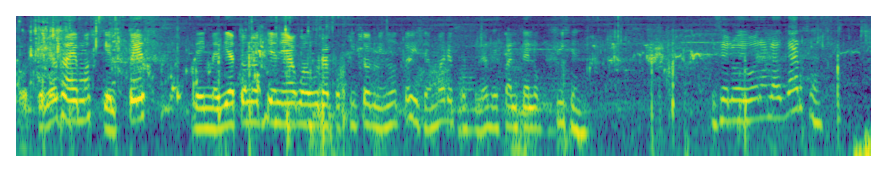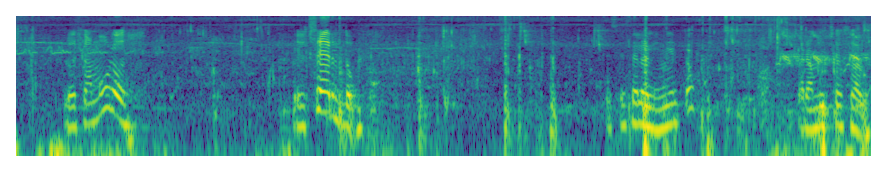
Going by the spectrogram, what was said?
Porque ya sabemos que el pez de inmediato no tiene agua, dura poquitos minutos y se muere porque le hace falta el oxígeno. Y se lo devoran las garzas los amuros, el cerdo. Ese es el alimento para muchas aves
